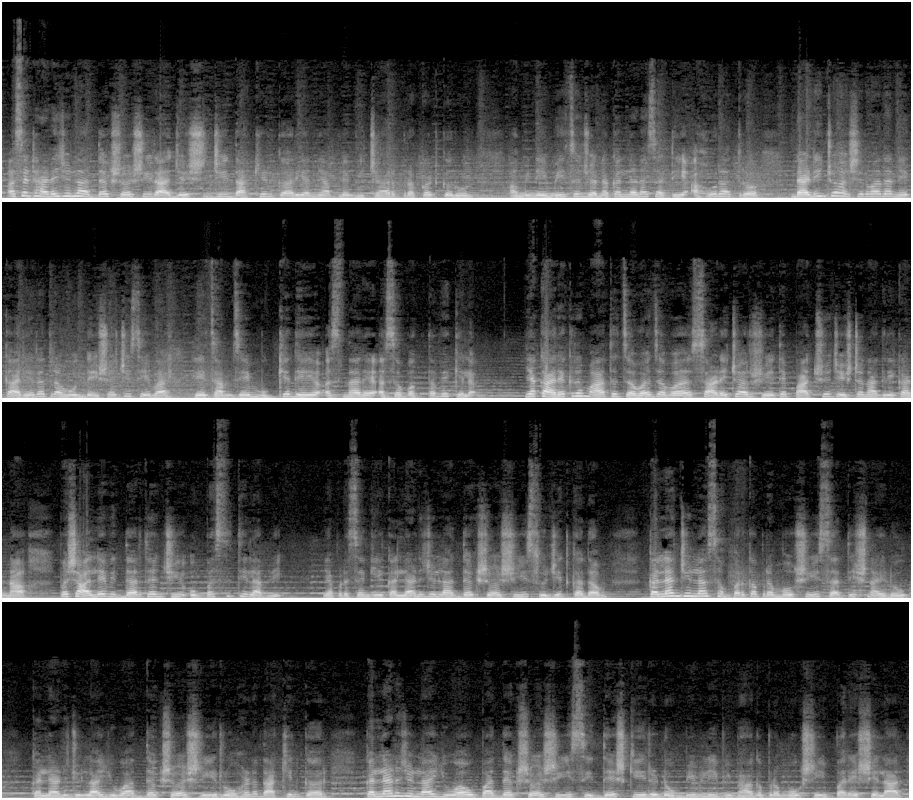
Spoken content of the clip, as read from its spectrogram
असे ठाणे जिल्हा अध्यक्ष श्री राजेशजी दाखिडकर यांनी आपले विचार प्रकट करून आम्ही नेहमीच जनकल्याणासाठी अहोरात्र डॅडींच्या आशीर्वादाने कार्यरत राहून देशाची सेवा हेच आमचे मुख्य ध्येय असणारे असं वक्तव्य केलं. या कार्यक्रमात जवळजवळ साडेचारशे ते पाचशे ज्येष्ठ नागरिकांना व शालेय विद्यार्थ्यांची उपस्थिती लाभली. या प्रसंगी कल्याण जिल्हा अध्यक्ष श्री सुजित कदम कल्याण जिल्हा संपर्क प्रमुख श्री सतीश नायडू कल्याण जिल्हा युवा अध्यक्ष श्री रोहन दाखिनकर कल्याण जिल्हा युवा उपाध्यक्ष श्री सिद्धेश कीर डोंबिवली विभाग प्रमुख श्री परेश शेलार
